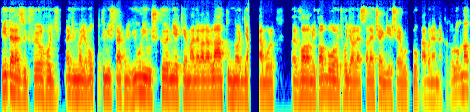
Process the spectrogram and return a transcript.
tételezzük föl, hogy legyünk nagyon optimisták, mondjuk június környékén már legalább látunk nagyjából valamit abból, hogy hogyan lesz a lecsengése Európában ennek a dolognak.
